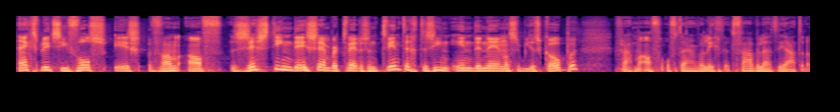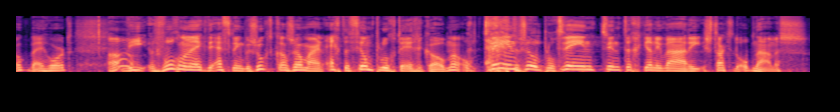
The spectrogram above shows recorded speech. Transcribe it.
Expeditie Vos is vanaf 16 december 2020 te zien in de Nederlandse bioscopen. Ik vraag me af of daar wellicht het Fabula Theater ook bij hoort. Oh. Wie volgende week de Efteling bezoekt, kan zomaar een echte filmploeg tegenkomen. Op Echte 22 filmploeg. 22 januari starten de opnames.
